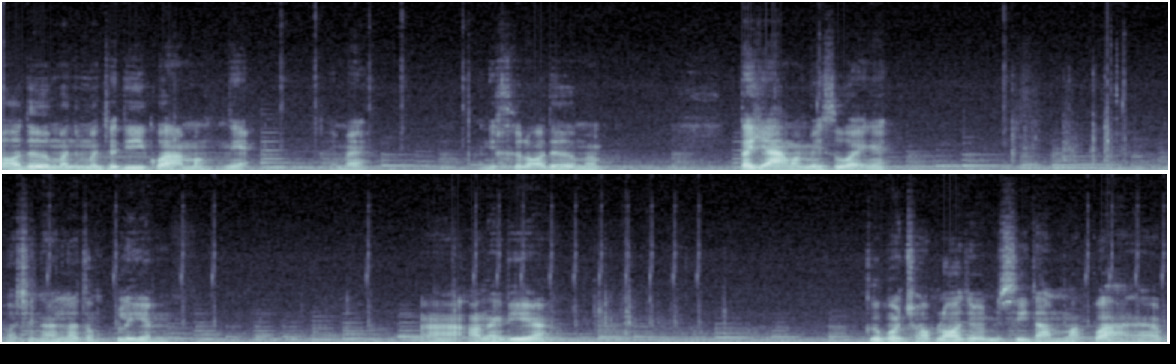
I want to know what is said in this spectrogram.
ล้อเดิมมันเหมือนจะดีกว่ามั้งเนี่ย เห็นไหมอันนี้คือล้อเดิมครับ แต่ยางมันไม่สวยไง เพราะฉะนั้นเราต้องเปลี่ยน อ่า เอาไหนดีอะคือผมชอบล้อที่มันเป็นสีดำมากกว่านะครับ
